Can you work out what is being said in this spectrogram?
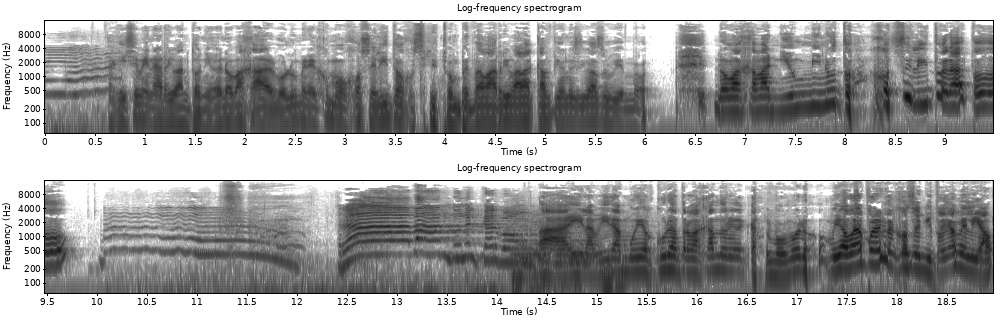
ay, ay. Aquí se viene arriba Antonio, ¿eh? no baja el volumen, es como Joselito. Joselito empezaba arriba las canciones y iba subiendo. No bajaba ni un minuto. Joselito era todo. Trabando en el. Ay, la vida es muy oscura trabajando en el carbón. Bueno, mira, voy a ponerle Joselito, ya me he liado.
